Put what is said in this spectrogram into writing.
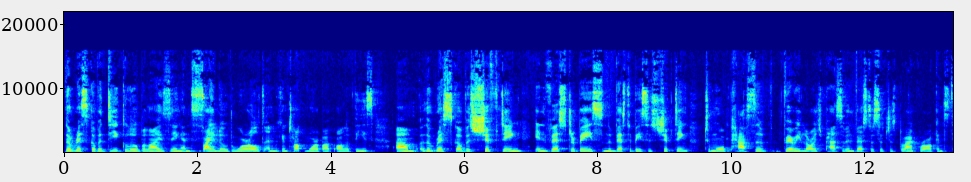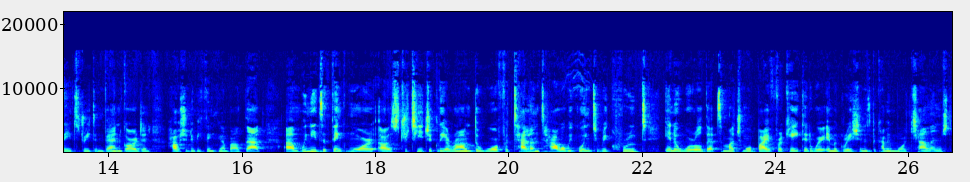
the risk of a deglobalizing and siloed world, and we can talk more about all of these um, the risk of a shifting investor base, and the investor base is shifting to more passive, very large passive investors such as BlackRock and State Street and Vanguard, and how should we be thinking about that? Um, we need to think more uh, strategically around the war for talent. How are we going to recruit in a world that's much more bifurcated, where immigration is becoming more challenged?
